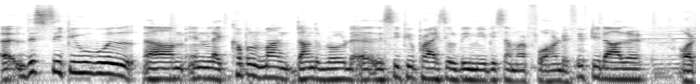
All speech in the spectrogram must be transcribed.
Uh, this CPU will um, in like couple months down the road uh, the CPU price will be maybe somewhere $450 or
